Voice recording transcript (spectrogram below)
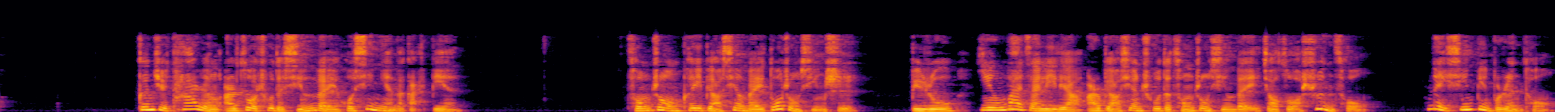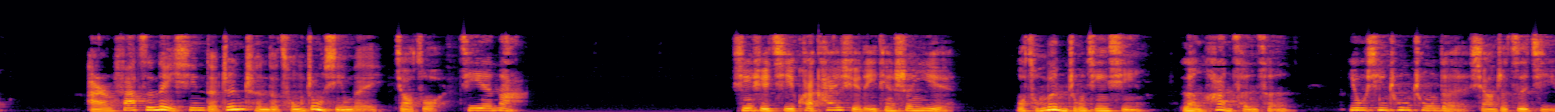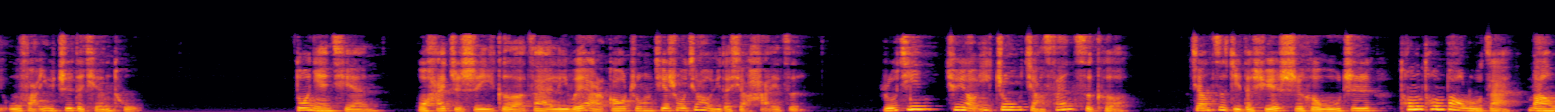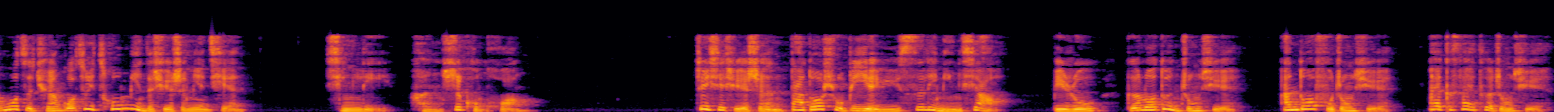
根据他人而做出的行为或信念的改变。从众可以表现为多种形式，比如因外在力量而表现出的从众行为叫做顺从，内心并不认同。而发自内心的真诚的从众行为叫做接纳。新学期快开学的一天深夜，我从梦中惊醒，冷汗涔涔，忧心忡忡的想着自己无法预知的前途。多年前，我还只是一个在里维尔高中接受教育的小孩子，如今却要一周讲三次课，将自己的学识和无知通通暴露在满屋子全国最聪明的学生面前，心里很是恐慌。这些学生大多数毕业于私立名校，比如格罗顿中学、安多福中学、艾克塞特中学。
